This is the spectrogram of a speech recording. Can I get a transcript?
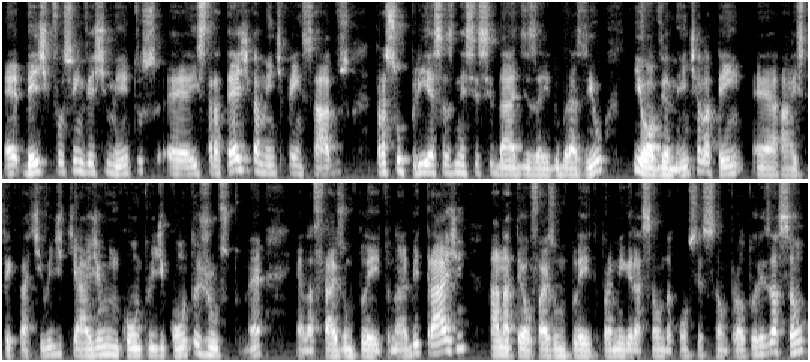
é, desde que fossem investimentos é, estrategicamente pensados para suprir essas necessidades aí do Brasil. E, obviamente, ela tem é, a expectativa de que haja um encontro de contas justo. Né? Ela faz um pleito na arbitragem, a Anatel faz um pleito para migração da concessão para autorização,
